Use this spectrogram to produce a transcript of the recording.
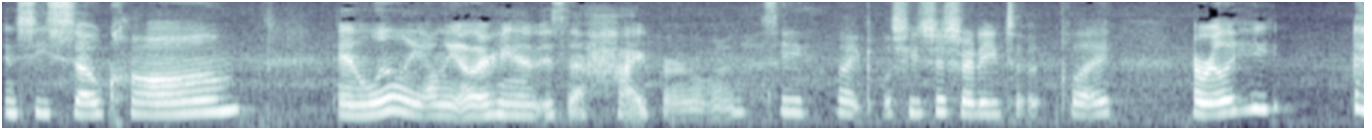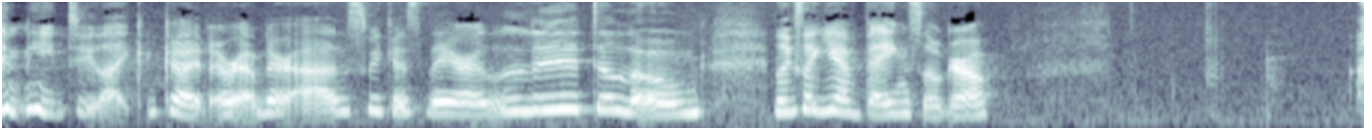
And she's so calm. And Lily, on the other hand, is the hyper one. See, like, she's just ready to play. I really need to, like, cut around her eyes because they are a little long. It looks like you have bangs, little girl.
